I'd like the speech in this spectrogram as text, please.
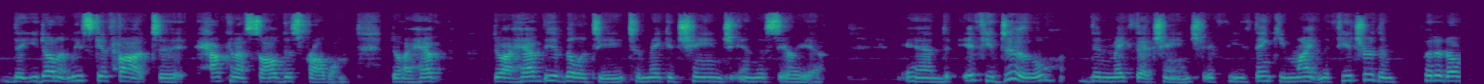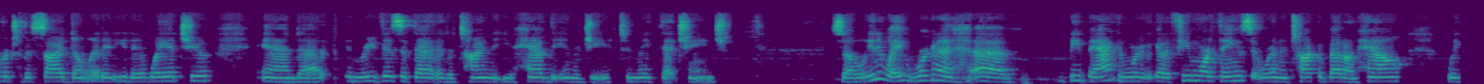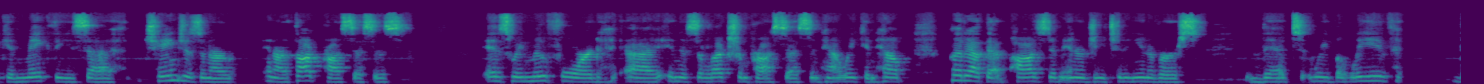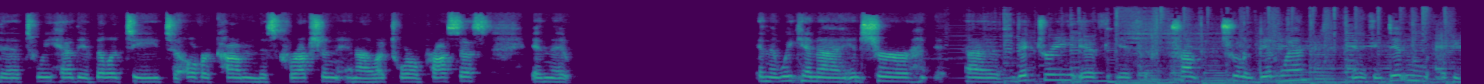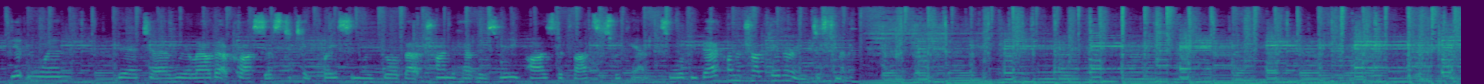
that you don't at least give thought to how can I solve this problem? Do I have do I have the ability to make a change in this area? And if you do, then make that change. If you think you might in the future, then put it over to the side. Don't let it eat away at you, and uh, and revisit that at a time that you have the energy to make that change. So anyway, we're gonna uh, be back, and we've got a few more things that we're going to talk about on how we can make these uh, changes in our in our thought processes as we move forward uh, in this election process and how we can help put out that positive energy to the universe that we believe that we have the ability to overcome this corruption in our electoral process and that and that we can uh, ensure uh, victory if, if Trump truly did win, and if he didn't if he didn't win, that uh, we allow that process to take place and we go about trying to have as many positive thoughts as we can. So we'll be back on the Trump Tater in just a minute.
